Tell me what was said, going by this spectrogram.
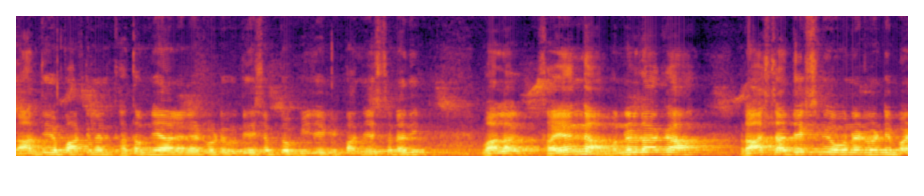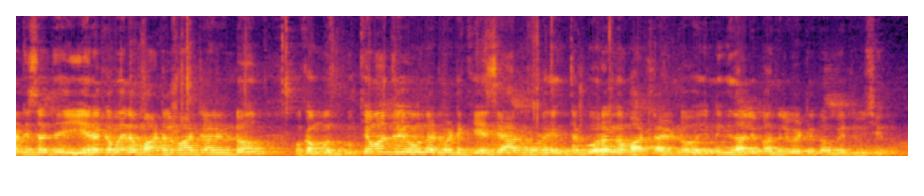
ప్రాంతీయ పార్టీలను ఖతం చేయాలనేటువంటి ఉద్దేశంతో బీజేపీ పనిచేస్తున్నది. వాళ్ళ స్వయంగా మొన్నటిదాకా రాష్ట్ర అధ్యక్షునిగా ఉన్నటువంటి బండి సంజయ్ ఏ రకమైన మాటలు మాట్లాడిండో ఒక ము- ముఖ్యమంత్రిగా ఉన్నటువంటి కేసీఆర్ను కూడా ఎంత ఘోరంగా మాట్లాడిండో ఎన్ని విధాలు ఇబ్బందులు పెట్టిందో మీరు చూసిండ్రు.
